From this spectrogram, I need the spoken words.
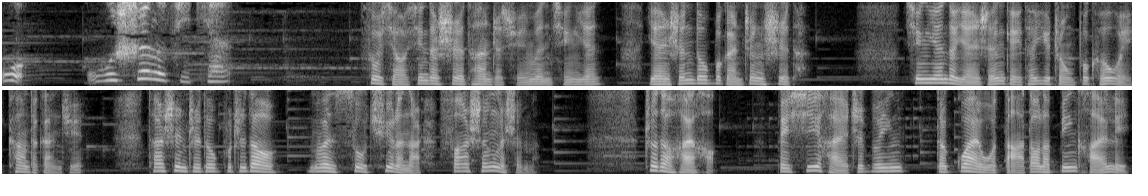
我，我睡了几天。素小心的试探着询问青烟，眼神都不敢正视他。青烟的眼神给他一种不可违抗的感觉，他甚至都不知道问素去了哪儿，发生了什么。这倒还好，被西海之冰。的怪物打到了冰海里，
